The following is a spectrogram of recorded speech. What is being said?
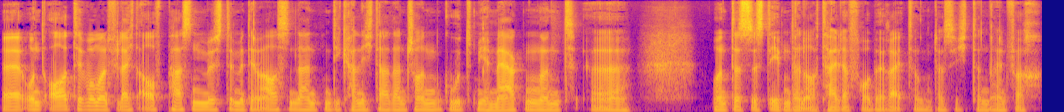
äh, und Orte, wo man vielleicht aufpassen müsste mit dem Außenlanden, die kann ich da dann schon gut mir merken und äh, und das ist eben dann auch Teil der Vorbereitung, dass ich dann einfach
